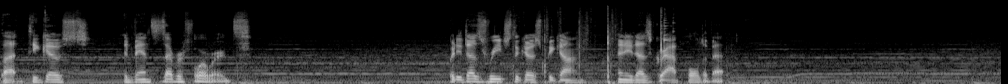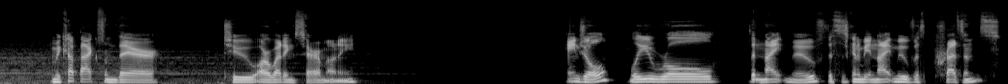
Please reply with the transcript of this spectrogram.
But the ghost advances ever forwards. But he does reach the ghost begone, and he does grab hold of it. And we cut back from there to our wedding ceremony. Angel, will you roll the night move? This is going to be a night move with presence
